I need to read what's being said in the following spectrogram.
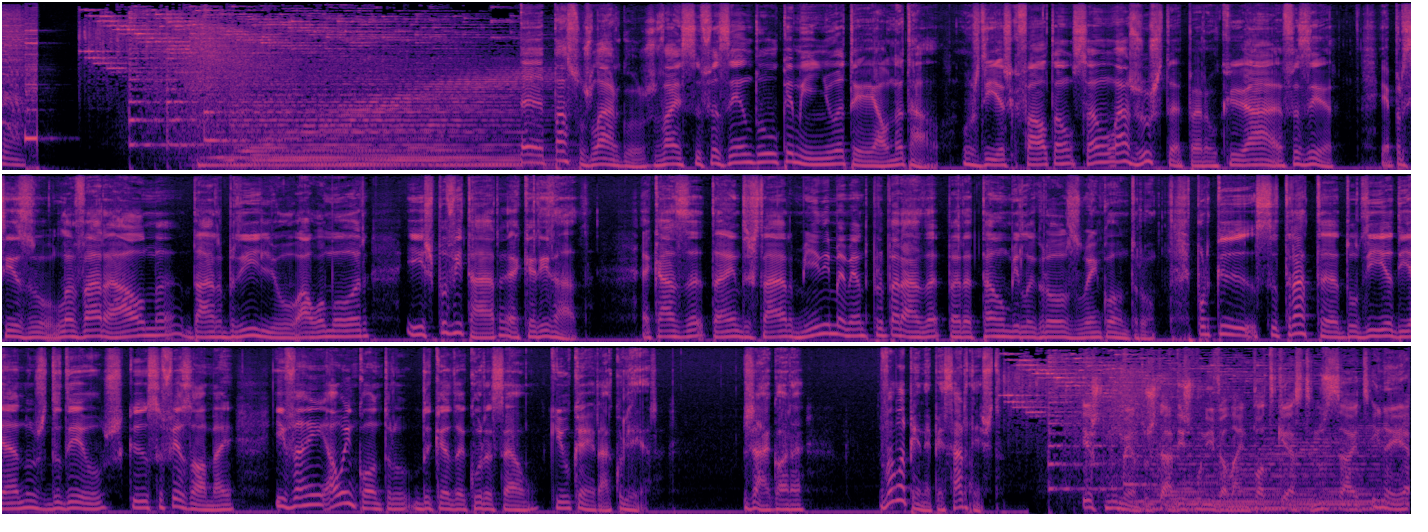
casa. A passos largos vai-se fazendo o caminho até ao Natal. Os dias que faltam são à justa para o que há a fazer. É preciso lavar a alma, dar brilho ao amor e espevitar a caridade. A casa tem de estar minimamente preparada para tão milagroso encontro, porque se trata do dia de anos de Deus que se fez homem e vem ao encontro de cada coração que o queira acolher. Já agora, vale a pena pensar nisto. Este momento está disponível em podcast no site e na app.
